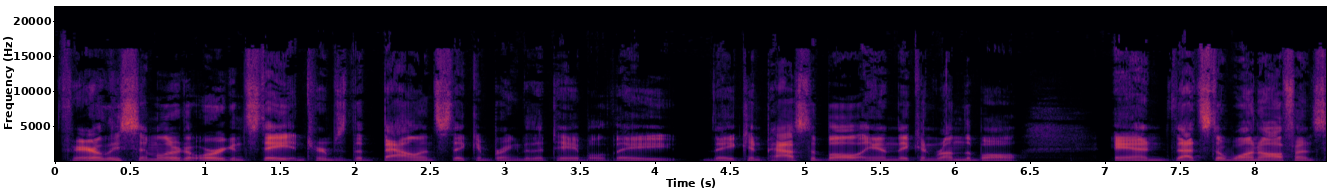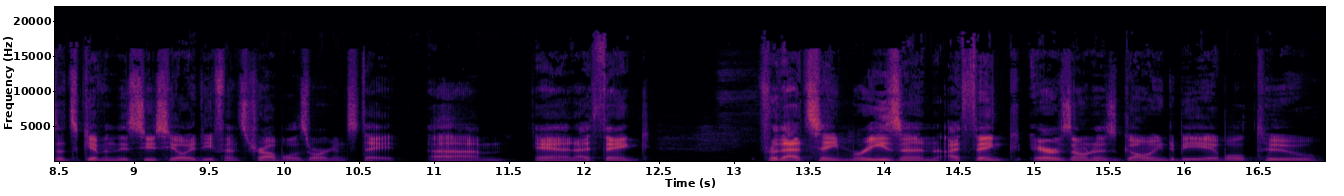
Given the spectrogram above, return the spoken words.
fairly similar to Oregon State in terms of the balance they can bring to the table. They they can pass the ball and they can run the ball. And that's the one offense that's given this UCLA defense trouble is Oregon State. Um, and I think for that same reason, I think Arizona is going to be able to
